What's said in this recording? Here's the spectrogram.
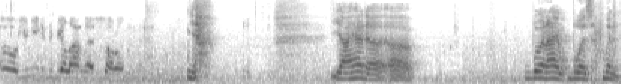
oh, you needed to be a lot less subtle than that. Yeah. Yeah, I had a uh, when I was when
